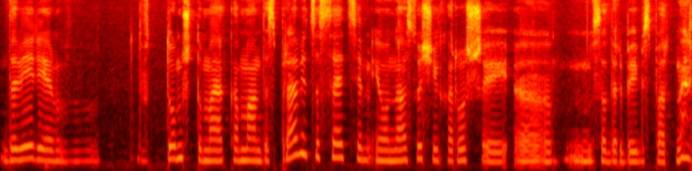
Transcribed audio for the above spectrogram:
доверием в том, что моя команда справится с этим, и у нас очень хороший э, садарбейбис партнер.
